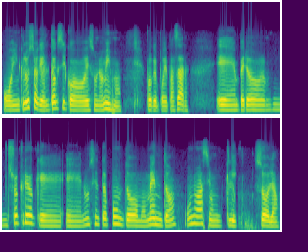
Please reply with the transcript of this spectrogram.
o incluso que el tóxico es uno mismo, porque puede pasar. Eh, pero yo creo que en un cierto punto o momento uno hace un clic solo.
